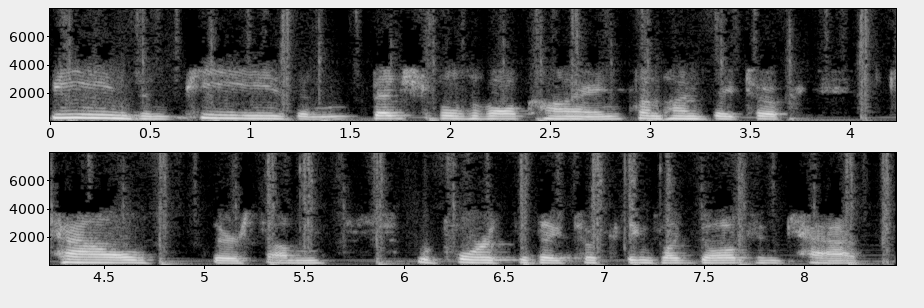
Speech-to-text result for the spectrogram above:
beans and peas and vegetables of all kinds. Sometimes they took cows. There's some reports that they took things like dogs and cats.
